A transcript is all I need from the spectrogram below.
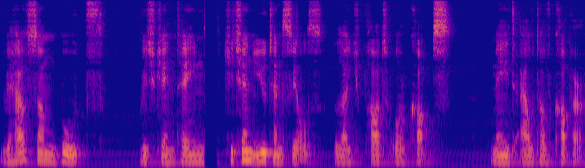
We have some booths which contain kitchen utensils like pot or cups made out of copper.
